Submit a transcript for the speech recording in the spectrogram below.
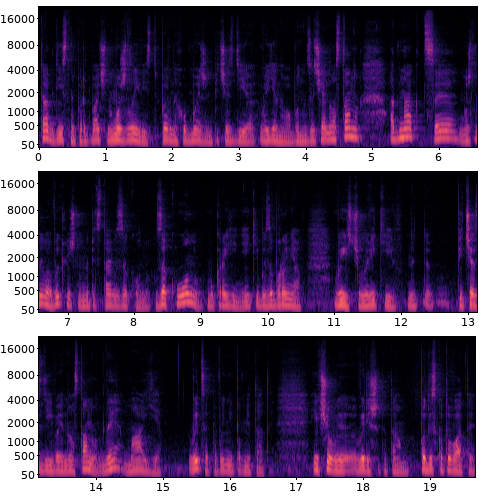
так дійсно передбачена можливість певних обмежень під час дії воєнного або надзвичайного стану, однак це можливо виключно на підставі закону. Закону в Україні, який би забороняв виїзд чоловіків під час дії воєнного стану, немає. Ви це повинні пам'ятати. Якщо ви вирішите там подискутувати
